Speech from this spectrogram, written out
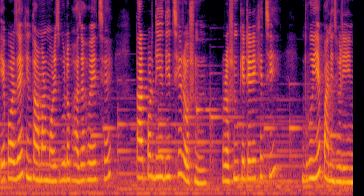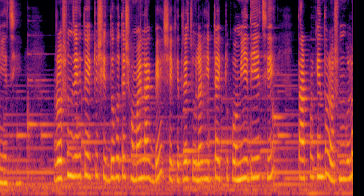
এ পর্যায়ে কিন্তু আমার মরিচগুলো ভাজা হয়েছে। তারপর দিয়ে দিচ্ছি রসুন। রসুন কেটে রেখেছি, ধুয়ে পানি ঝরিয়ে নিয়েছি। রসুন যেহেতু একটু সিদ্ধ হতে সময় লাগবে, সেক্ষেত্রে চুলার হিটটা একটু কমিয়ে দিয়েছি। তারপর কিন্তু রসুনগুলো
